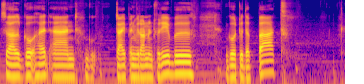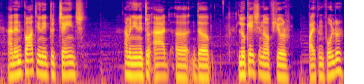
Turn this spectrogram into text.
So i'll go ahead and go, type environment variable go to the path. And in path you need to change i mean you need to add uh, the location of your python folder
